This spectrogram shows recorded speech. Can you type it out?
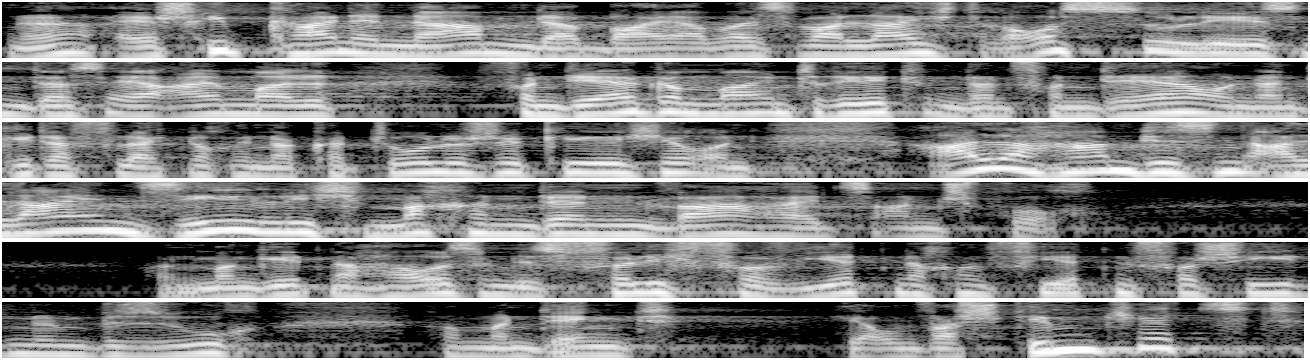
Ne? Er schrieb keine Namen dabei, aber es war leicht rauszulesen, dass er einmal von der Gemeinde redet und dann von der und dann geht er vielleicht noch in eine katholische Kirche und alle haben diesen allein selig machenden Wahrheitsanspruch. Und man geht nach Hause und ist völlig verwirrt nach einem vierten verschiedenen Besuch, weil man denkt, ja, und was stimmt jetzt?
